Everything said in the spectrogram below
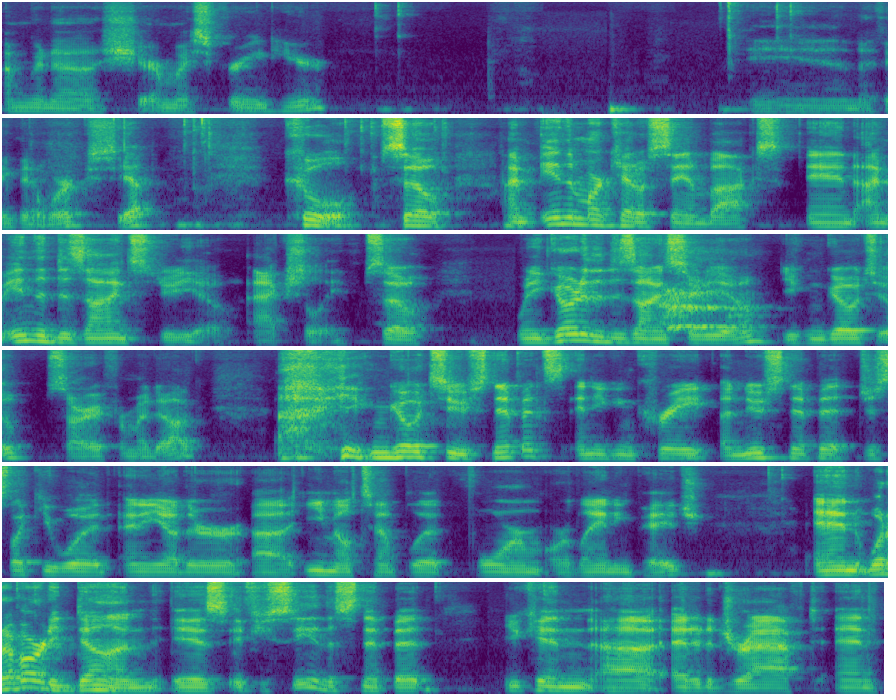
I'm going to share my screen here. And I think that works. Yep. Cool. So I'm in the Marketo sandbox and I'm in the design studio actually. So when you go to the design studio, you can go to, oh, sorry for my dog. Uh, you can go to snippets and you can create a new snippet just like you would any other uh, email template, form, or landing page. And what I've already done is if you see the snippet, you can uh, edit a draft. And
